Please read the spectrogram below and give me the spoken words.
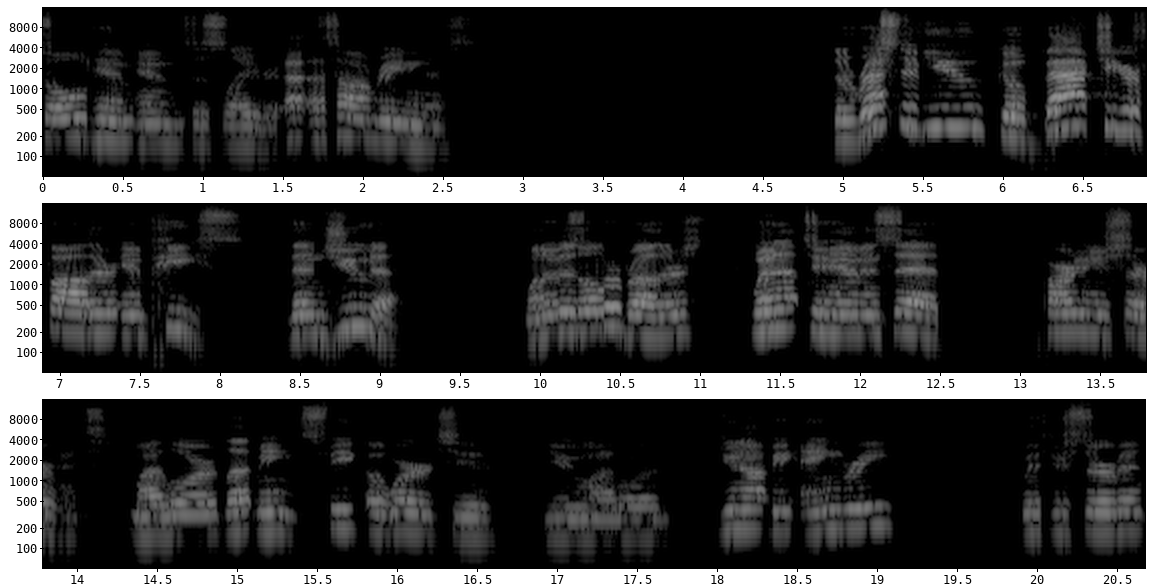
sold him into slavery. That's how I'm reading this. The rest of you go back to your father in peace. Then Judah, one of his older brothers, went up to him and said, Pardon your servant, my Lord. Let me speak a word to you, my Lord. Do not be angry with your servant,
